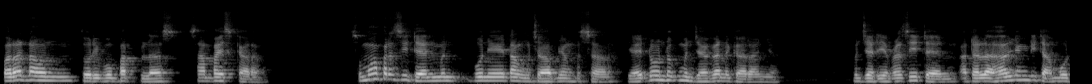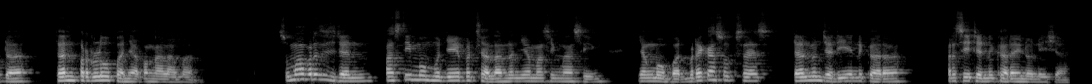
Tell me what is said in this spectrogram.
pada tahun 2014 sampai sekarang. Semua presiden mempunyai tanggung jawab yang besar, yaitu untuk menjaga negaranya. Menjadi presiden adalah hal yang tidak mudah dan perlu banyak pengalaman. Semua presiden pasti mempunyai perjalanannya masing-masing yang membuat mereka sukses dan menjadi negara presiden negara Indonesia.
